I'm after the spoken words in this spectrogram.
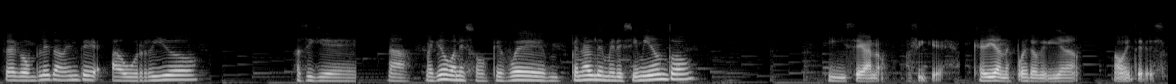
O sea, completamente aburrido. Así que, nada, me quedo con eso, que fue penal de merecimiento y se ganó. Así que, que digan después lo que quieran, no me interesa.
